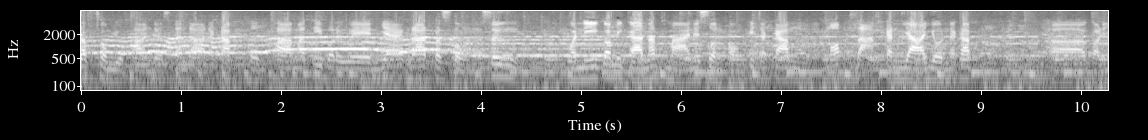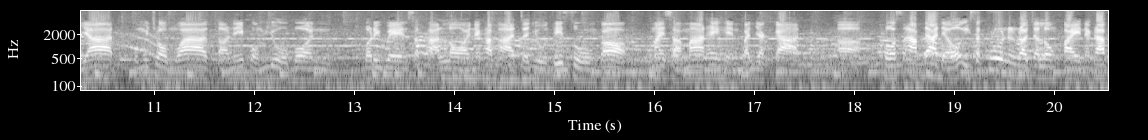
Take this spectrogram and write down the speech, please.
รับชมอยู่ผ่านเดอะสแตนดาร์ดนะครับ ผมพามาที่บริเวณแยกราชประสงค์ ซึ่งวันนี้ก็มีการนัดหมายในส่วนของกิจกรรมม็อบ 3 กันยายนนะครับออขออนุญาตคุณผู้ชมว่าตอนนี้ผมอยู่บนบริเวณสะพานลอยนะครับ อาจจะอยู่ที่สูงก็ไม่สามารถให้เห็นบรรยากาศโพสอัพได้เดี๋ยวอีกสักครู่หนึ่งเราจะลงไปนะครับ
